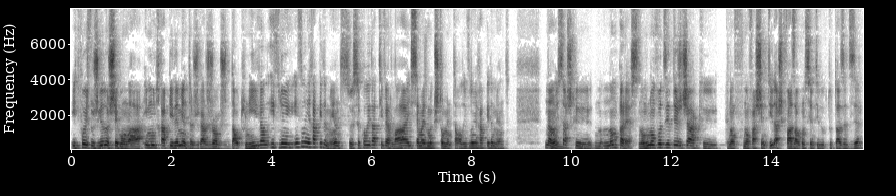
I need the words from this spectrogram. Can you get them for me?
E depois os jogadores chegam lá e muito rapidamente a jogar jogos de alto nível evoluem, evoluem rapidamente. Se, se a qualidade estiver lá, isso é mais uma questão mental, evoluem rapidamente. Não, isso acho que não me parece. Não, não vou dizer desde já que, que não, não faz sentido, acho que faz algum sentido o que tu estás a dizer,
